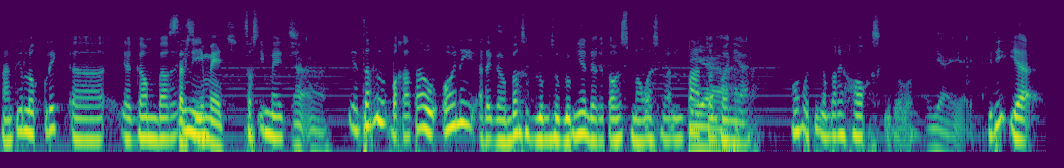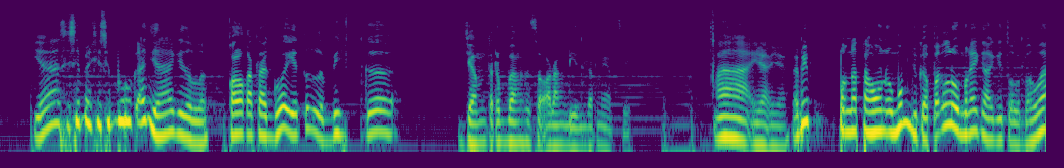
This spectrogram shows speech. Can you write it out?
nanti lu klik eh, ya gambar search ini. image. Search image. Heeh. ya ntar lu bakal tahu oh ini ada gambar sebelum sebelumnya dari tahun 1994 Iya. contohnya. Oh berarti gambarnya hoax gitu loh. Iya iya jadi ya ya sisi baik sisi buruk aja gitu loh. Kalau kata gue itu lebih ke jam terbang seseorang di internet sih. Ah iya iya. Tapi pengetahuan umum juga perlu mereka gitu loh bahwa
